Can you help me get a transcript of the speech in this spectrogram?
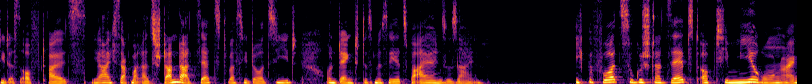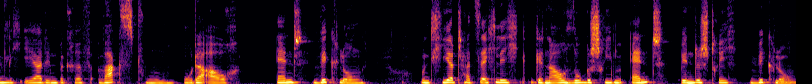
die das oft als, ja, ich sag mal, als Standard setzt, was sie dort sieht und denkt, das müsse jetzt bei allen so sein. Ich bevorzuge statt Selbstoptimierung eigentlich eher den Begriff Wachstum oder auch Entwicklung. Und hier tatsächlich genau so geschrieben Ent-Wicklung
